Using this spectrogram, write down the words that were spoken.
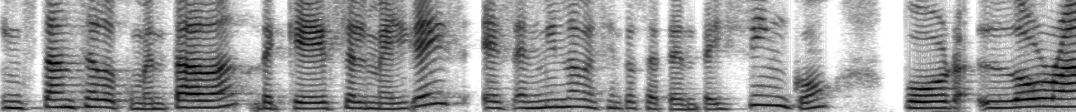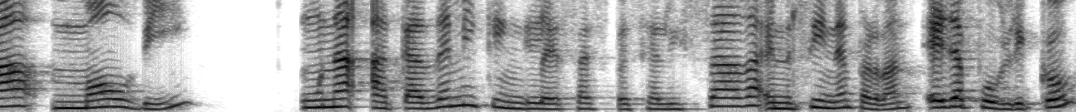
instancia documentada de qué es el male gaze es en 1975 por Laura Mulvey, una académica inglesa especializada en el cine, perdón. Ella publicó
